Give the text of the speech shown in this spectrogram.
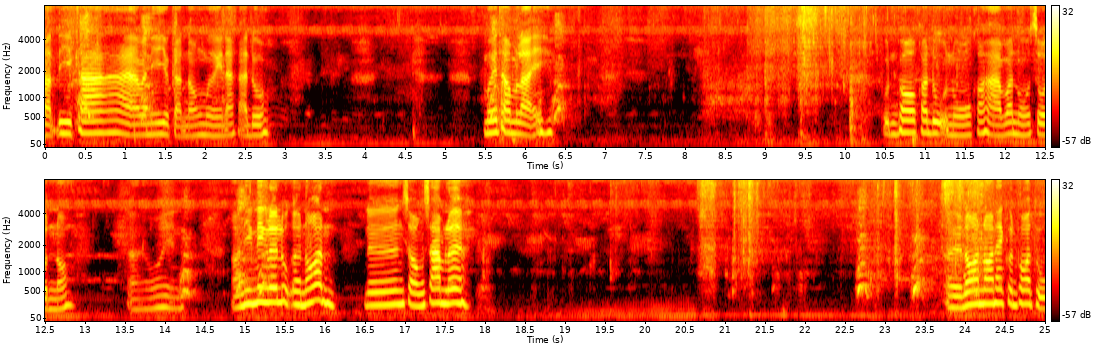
วัสดีค่ะ วันนี้อยู่กับน้องเมยนะคะ ดู เมยทำอะไรคุณพ่อเขาดุหนูเขาหาว่าหนูซนเนาะอ่าโอ้ยเอานิ่งๆเลยลูกเออนอนหนึ่งสองสามเลยเออนอนนอนให้คุณพ่อถู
